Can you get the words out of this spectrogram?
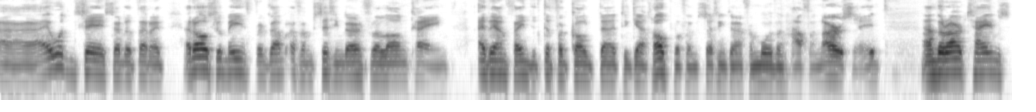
uh, I wouldn't say sort of that. I, it also means, for example, if I'm sitting down for a long time, I then find it difficult uh, to get up if I'm sitting down for more than half an hour, say. And there are times,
